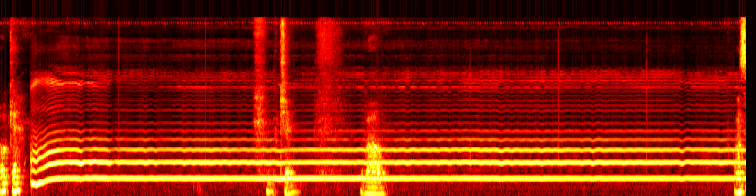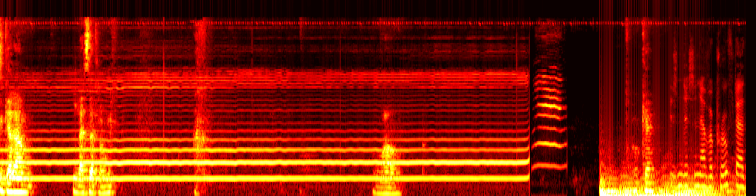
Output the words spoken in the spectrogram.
Okay. Okay. Wow. I don't think alarm lasts that long. Wow. Okay. isn't this another proof that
